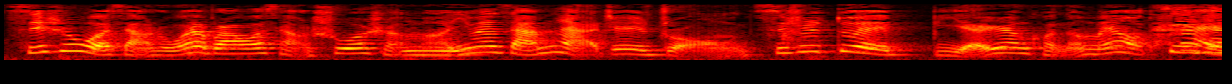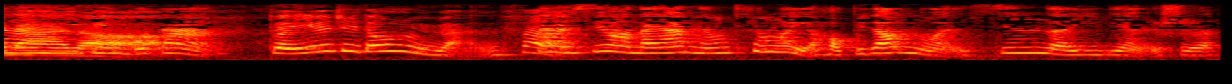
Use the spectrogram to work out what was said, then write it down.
其实我想说，我也不知道我想说什么，因为咱们俩这种其实对别人可能没有太大的并不大。对，因为这都是缘分。但是希望大家能听了以后比较暖心的一点是，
